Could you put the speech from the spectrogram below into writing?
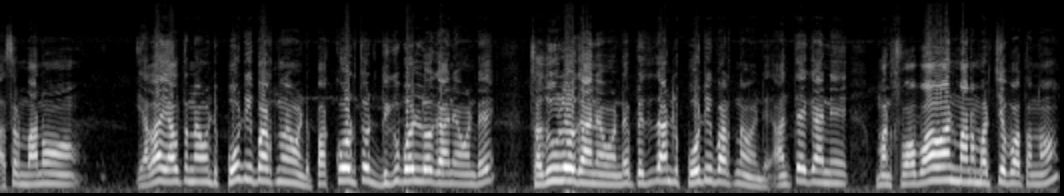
అసలు మనం ఎలా వెళ్తున్నామంటే పోటీ పడుతున్నామండి. పక్కోడితో దిగుబడిలో కానివ్వండి చదువులో కానివ్వండి ప్రతి దాంట్లో పోటీ పడుతున్నామండి. అంతేగాని మన స్వభావాన్ని మనం మర్చిపోతున్నాం.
